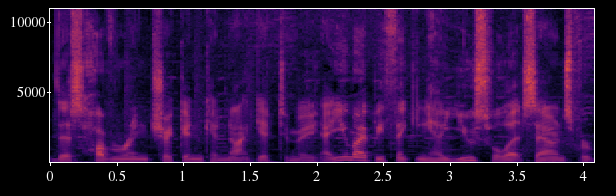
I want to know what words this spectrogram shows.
this hovering chicken cannot get to me. Now you might be thinking how useful that sounds for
